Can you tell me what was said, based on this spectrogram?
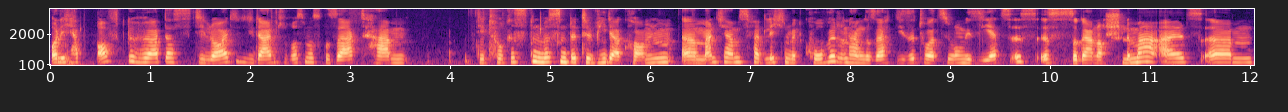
und ich habe oft gehört, dass die Leute, die da im Tourismus gesagt haben, die Touristen müssen bitte wiederkommen. Äh, manche haben es verglichen mit Covid und haben gesagt, die Situation, wie sie jetzt ist, ist sogar noch schlimmer als ähm,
